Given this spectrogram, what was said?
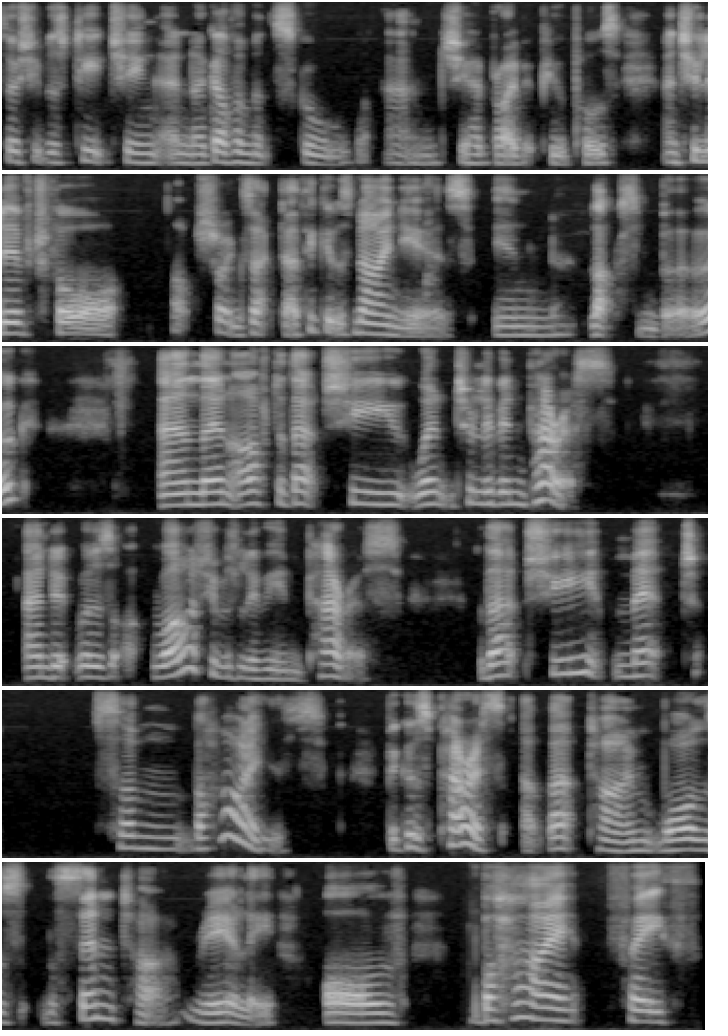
So she was teaching in a government school and she had private pupils. And she lived for, not sure exactly, I think it was nine years in Luxembourg. And then after that, she went to live in Paris. And it was while she was living in Paris that she met some Baha'is because Paris at that time was the center, really, of Baha'i faith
